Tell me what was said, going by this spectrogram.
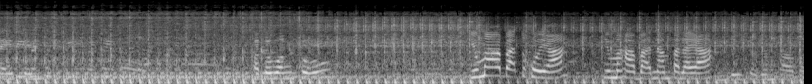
Naitim. Kaluwang to. oh. Yung mahaba to kuya? Yung mahaba na ang palaya? Hindi siya ganun haba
